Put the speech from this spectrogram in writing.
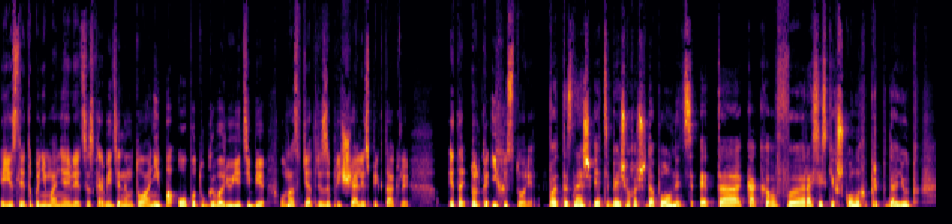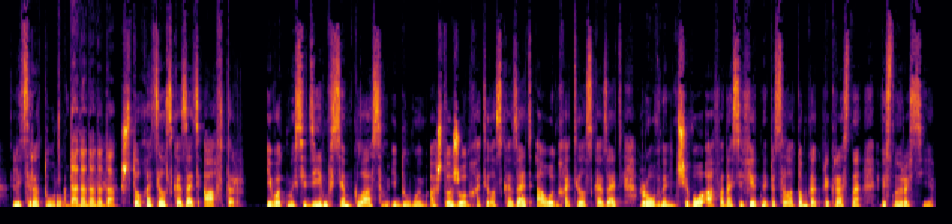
И если это понимание является оскорбительным, то они по опыту, говорю я тебе, у нас в театре запрещали спектакли, это только их история. Вот ты знаешь, я тебя еще хочу дополнить, это как в российских школах преподают литературу. Да-да-да-да-да. Что хотел сказать автор? И вот мы сидим всем классом и думаем, а что же он хотел сказать? А он хотел сказать ровно ничего, а Афанасий Фет написал о том, как прекрасно весной Россия.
